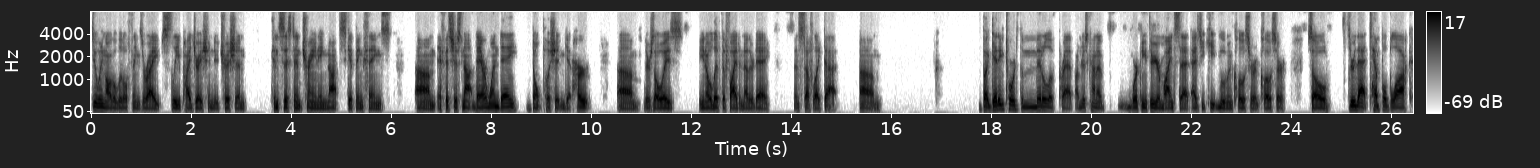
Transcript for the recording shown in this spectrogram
doing all the little things right sleep hydration nutrition consistent training not skipping things um, if it's just not there one day don't push it and get hurt. Um, there's always you know live the fight another day and stuff like that. Um, but getting towards the middle of prep i'm just kind of working through your mindset as you keep moving closer and closer. So through that tempo block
